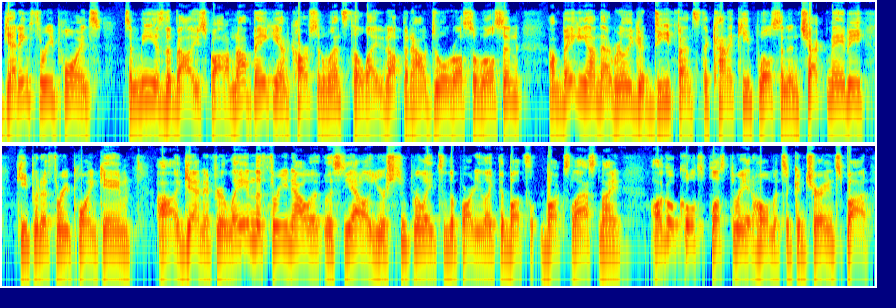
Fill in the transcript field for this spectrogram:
getting three points, to me is the value spot. I'm not banking on Carson Wentz to light it up and outduel Russell Wilson. I'm banking on that really good defense to kind of keep Wilson in check, maybe keep it a three point game. Uh, again, if you're laying the three now with, with, Seattle, you're super late to the party like the Bucks, last night. I'll go Colts plus three at home. It's a contrarian spot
